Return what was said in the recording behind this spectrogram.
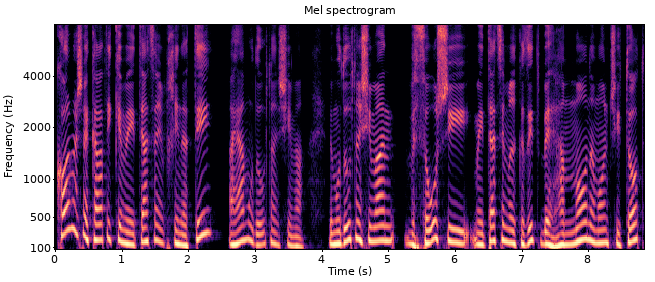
כל מה שהכרתי כמדיטציה מבחינתי היה מודעות לנשימה. ומודעות לנשימה בפירוש היא מדיטציה מרכזית בהמון המון שיטות.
